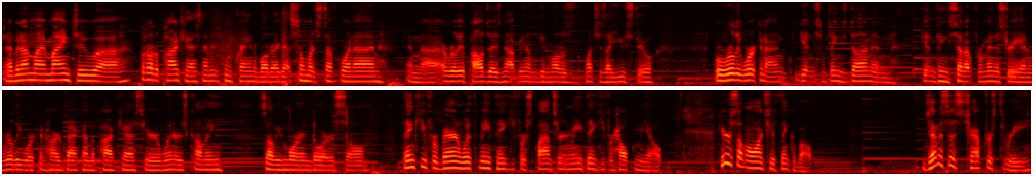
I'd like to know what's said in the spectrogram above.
And I've been on my mind to uh, put out a podcast, and I've just been praying about it. I got so much stuff going on, and uh, I really apologize not being able to get them out as much as I used to. We're really working on getting some things done and getting things set up for ministry, and really working hard back on the podcast here. Winter's coming, so I'll be more indoors. So, thank you for bearing with me. Thank you for sponsoring me. Thank you for helping me out. Here's something I want you to think about. Genesis chapter 3,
